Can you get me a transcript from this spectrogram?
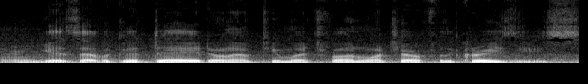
Right, you guys have a good day. Don't have too much fun. Watch out for the crazies.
